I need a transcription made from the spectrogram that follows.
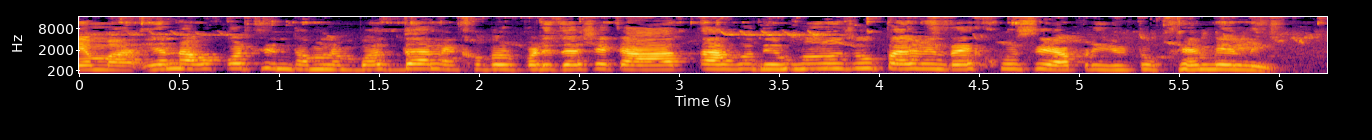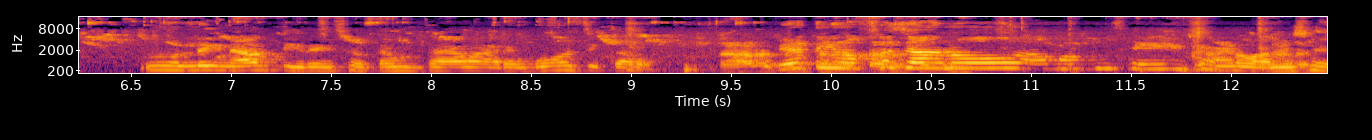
એમાં એના ઉપરથી તમને બધાને ખબર પડી જશે કે અત્યાર સુધી હું જ ઉપાવીને રાખ્યું છે આપણી યુટ્યુબ ફેમિલી. હું લઈને આવતી રહી છું તમે તમારે મોજ કરો. પેટીનો ખજાનો આમાં શું છે એ જાણવાનું છે.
